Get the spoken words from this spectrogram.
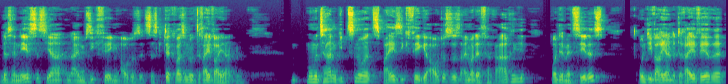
dass er nächstes Jahr in einem siegfähigen Auto sitzt. Es gibt ja quasi nur drei Varianten. Momentan gibt's nur zwei siegfähige Autos. Das ist einmal der Ferrari und der Mercedes. Und die Variante drei wäre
